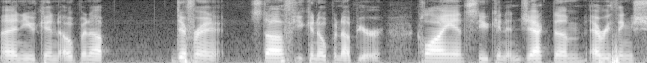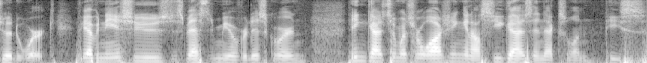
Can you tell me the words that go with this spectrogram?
and you can open up different stuff. You can open up your clients, you can inject them. Everything should work. If you have any issues, just message me over Discord. Thank you guys so much for watching, and I'll see you guys in the next one. Peace.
